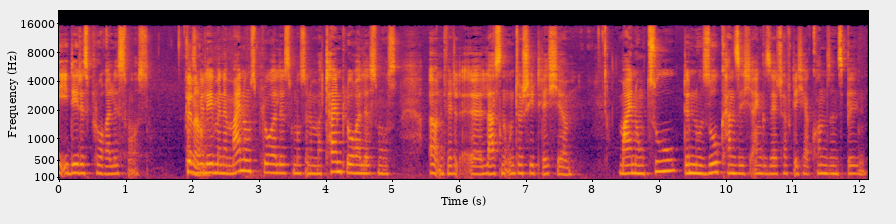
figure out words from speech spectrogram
die Idee des Pluralismus. Also genau. Also wir leben in einem Meinungspluralismus, in einem Parteienpluralismus äh, und wir äh, lassen unterschiedliche Meinungen zu, denn nur so kann sich ein gesellschaftlicher Konsens bilden.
